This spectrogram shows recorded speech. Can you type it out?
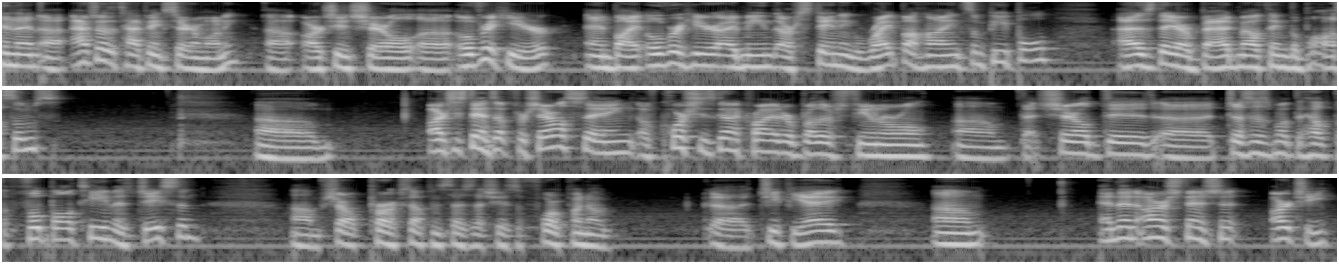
and then uh, after the tapping ceremony, uh, Archie and Cheryl uh, overhear, and by overhear I mean are standing right behind some people as they are bad mouthing the Blossoms. Um, Archie stands up for Cheryl, saying, "Of course she's gonna cry at her brother's funeral. Um, that Cheryl did uh, just as much to help the football team as Jason." Um, Cheryl perks up and says that she has a 4.0 uh, GPA. Um, and then finish, Archie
